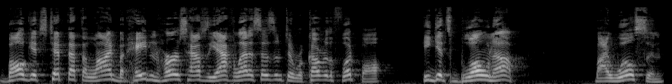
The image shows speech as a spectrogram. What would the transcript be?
ball gets tipped at the line, but Hayden Hurst has the athleticism to recover the football. He gets blown up by Wilson.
